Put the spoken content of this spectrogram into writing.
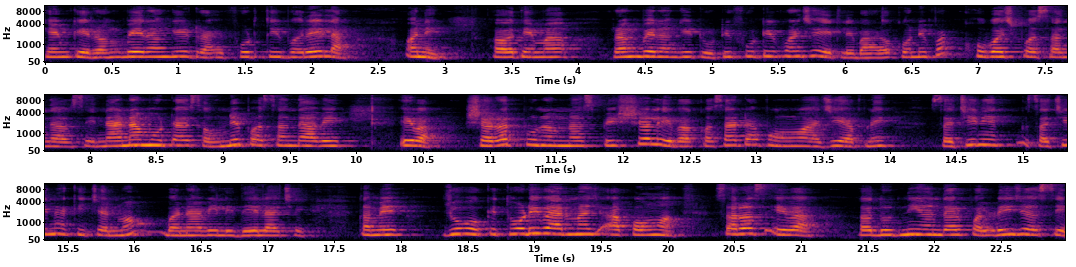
કેમ કે રંગબેરંગી ડ્રાયફ્રૂટથી ભરેલા અને તેમાં રંગબેરંગી તૂટી ફૂટી પણ છે એટલે બાળકોને પણ ખૂબ જ પસંદ આવશે. નાના મોટા સૌને પસંદ આવે એવા શરદ પૂનમના સ્પેશિયલ એવા કસાટા પૌવા આજે આપણે સચિને, સચિના કિચનમાં બનાવી લીધેલા છે. તમે જુઓ કે થોડી વારમાં જ આ પૌવા સરસ એવા દૂધની અંદર પલળી જશે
